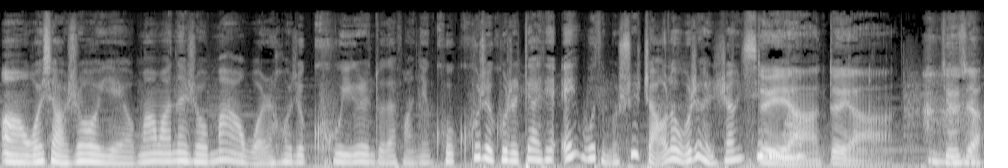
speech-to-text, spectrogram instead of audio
嗯，我小时候也有，妈妈那时候骂我，然后就哭，一个人躲在房间哭，哭着哭着，第二天，哎，我怎么睡着了？我是很伤心吗。对呀、对呀、就是这样，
